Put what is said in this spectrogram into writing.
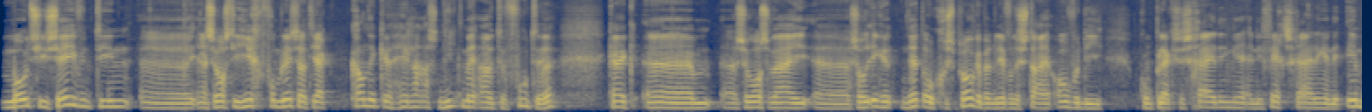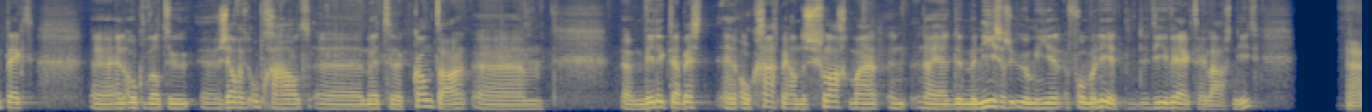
Motie 17, uh, ja, zoals die hier geformuleerd staat, ja, kan ik er helaas niet mee uit de voeten. Kijk, uh, zoals wij, uh, zoals ik net ook gesproken heb met meneer Van der Staaij over die complexe scheidingen en die vechtscheidingen en de impact. En ook wat u zelf heeft opgehaald met Kantar. Uh, wil ik daar best uh, ook graag mee aan de slag. Maar nou ja, de manier zoals u hem hier formuleert, die werkt helaas niet. Uh,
